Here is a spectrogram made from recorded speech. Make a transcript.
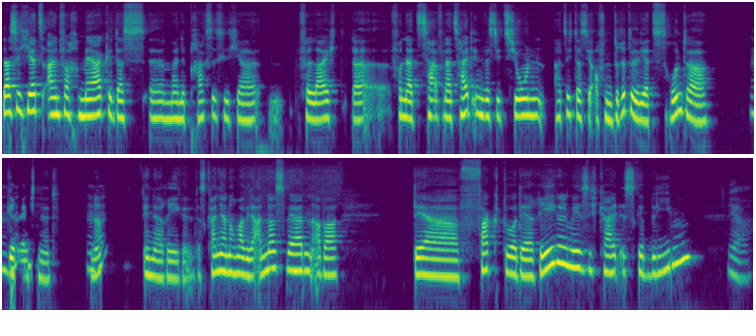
Dass ich jetzt einfach merke, dass äh, meine Praxis sich ja vielleicht da von der, Ze- von der Zeitinvestition hat sich das ja auf ein Drittel jetzt runtergerechnet, Mhm. ne? In der Regel. Das kann ja nochmal wieder anders werden, aber der Faktor der Regelmäßigkeit ist geblieben. Ja.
